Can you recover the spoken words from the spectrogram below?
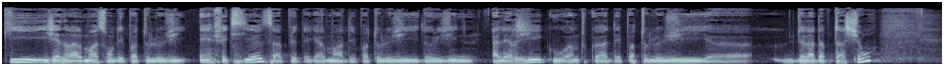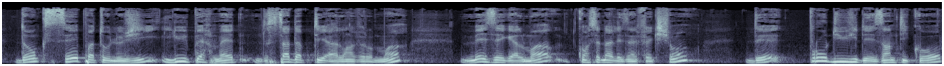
qui généralement sont des pathologies infectieuses, ça peut être également des pathologies d'origine allergique ou en tout cas des pathologies euh, de l'adaptation. Donc ces pathologies lui permettent de s'adapter à l'environnement, mais également, concernant les infections, de produire des anticorps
